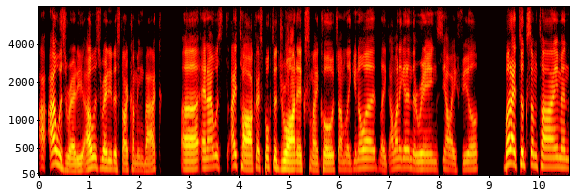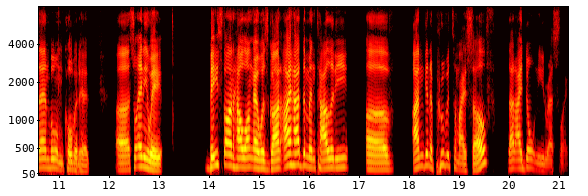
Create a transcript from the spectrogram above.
I, I was ready. I was ready to start coming back. Uh, and I was, I talked, I spoke to Drew Onyx, my coach. I'm like, you know what? Like, I want to get in the ring, see how I feel. But I took some time and then boom, COVID hit. Uh, so anyway, based on how long I was gone, I had the mentality of I'm gonna prove it to myself that I don't need wrestling.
